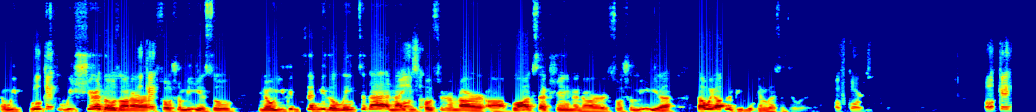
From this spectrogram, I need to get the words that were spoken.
and we okay. we share those on our okay. social media. So you know, you can send me the link to that, and awesome. I can post it on our uh, blog section and our social media. That way, other people can listen to it. Of course. Okay,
